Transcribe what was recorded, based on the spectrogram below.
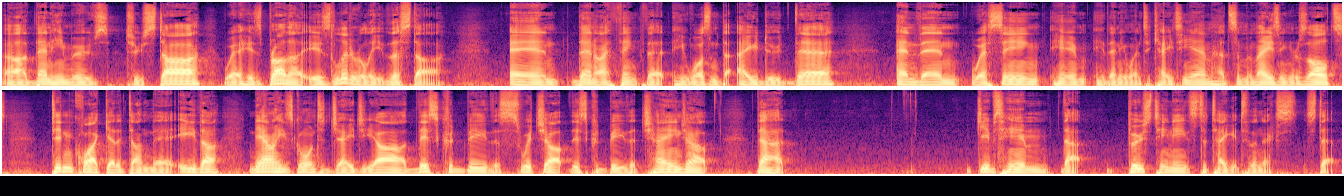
Uh, then he moves to Star, where his brother is literally the star. And then I think that he wasn't the A dude there. And then we're seeing him. He, then he went to KTM, had some amazing results. Didn't quite get it done there either. Now he's gone to JGR. This could be the switch up. This could be the change up that gives him that boost he needs to take it to the next step.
